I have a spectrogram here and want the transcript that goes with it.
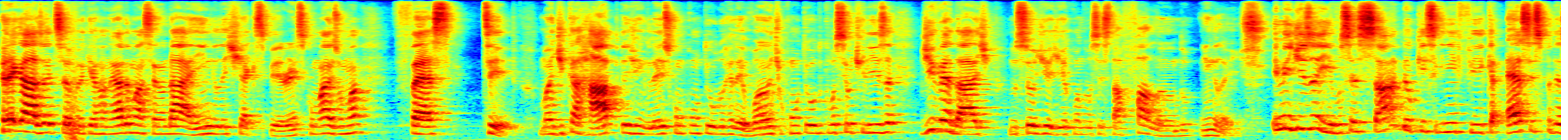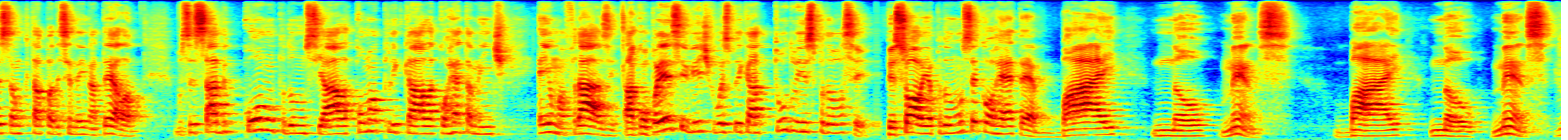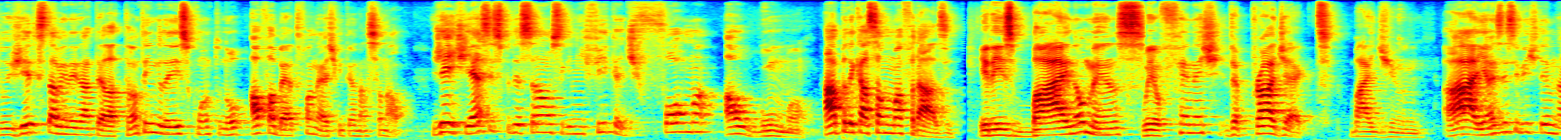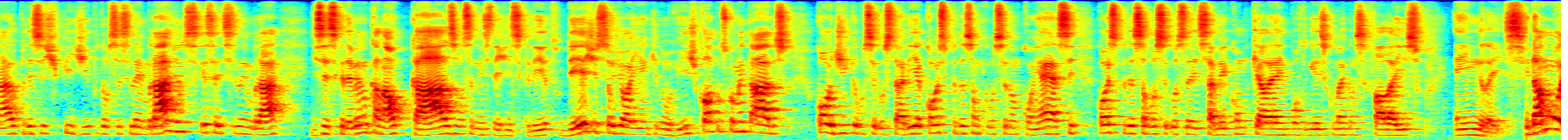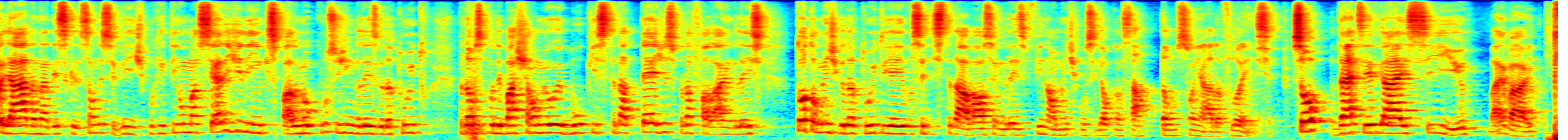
Hey guys, what's up? Aqui é Ronaldo Macena da English Experience com mais uma Fast Tip. Uma dica rápida de inglês com conteúdo relevante, um conteúdo que você utiliza de verdade no seu dia a dia quando você está falando inglês. E me diz aí, você sabe o que significa essa expressão que está aparecendo aí na tela? Você sabe como pronunciá-la, como aplicá-la corretamente em uma frase? Acompanhe esse vídeo que eu vou explicar tudo isso para você. Pessoal, e a pronúncia correta é by no means. By no means, do jeito que está vendo aí na tela, tanto em inglês quanto no alfabeto fonético internacional. Gente, essa expressão significa de forma alguma. A aplicação numa frase. It is by no means we'll finish the project by June. Ah, e antes desse vídeo terminar, eu preciso te pedir para você se lembrar, de não se esquecer de se lembrar de se inscrever no canal, caso você não esteja inscrito. Deixe seu joinha aqui no vídeo, coloque nos comentários qual dica você gostaria, qual expressão que você não conhece, qual expressão você gostaria de saber como que ela é em português, como é que você fala isso em inglês. E dá uma olhada na descrição desse vídeo, porque tem uma série de links para o meu curso de inglês gratuito, para você poder baixar o meu e-book Estratégias para Falar Inglês totalmente gratuito e aí você destravar o seu inglês e finalmente conseguir alcançar a tão sonhada fluência. So, that's it guys, see you, bye bye!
